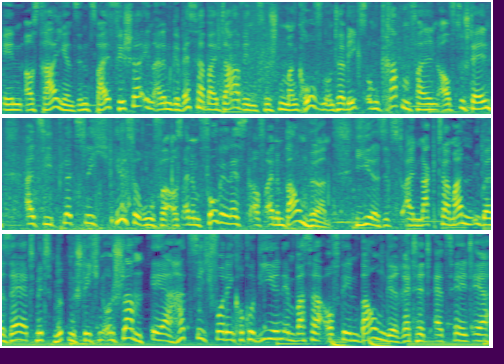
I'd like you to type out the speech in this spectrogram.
In Australien sind zwei Fischer in einem Gewässer bei Darwin zwischen Mangroven unterwegs, um Krabbenfallen aufzustellen, als sie plötzlich Hilferufe aus einem Vogelnest auf einem Baum hören. Hier sitzt ein nackter Mann übersät mit Mückenstichen und Schlamm. Er hat sich vor den Krokodilen im Wasser auf den Baum gerettet, erzählt er.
